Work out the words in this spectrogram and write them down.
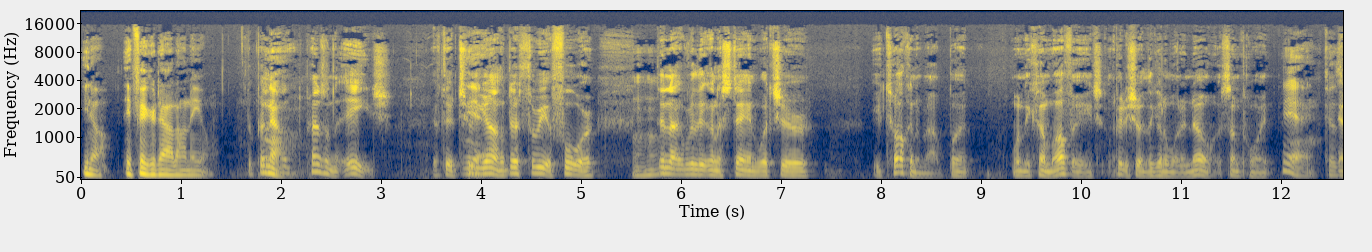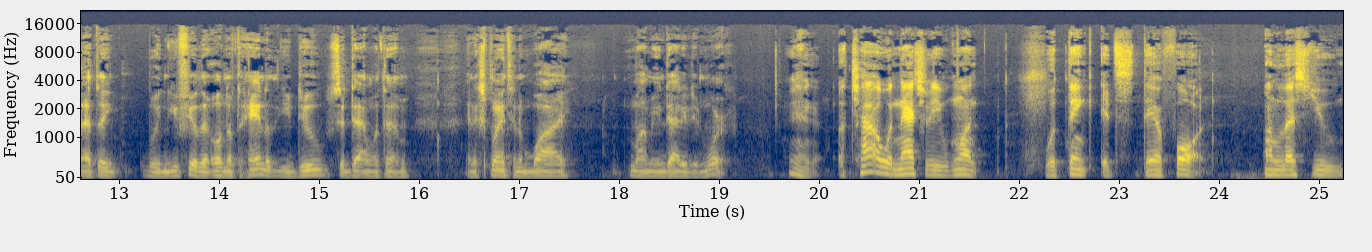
you know, they figured out on their own? Depends, No. depends on the age. If they're too Yeah. young, if they're three or 4 they're not really understand what you're you're talking about. But when they come of age, I'm pretty sure they're going to want to know at some point. Yeah. Because And I think when you feel they're old enough to handle it, you do sit down with them and explain to them why mommy and daddy didn't work. Yeah, a child would naturally want would think it's their fault unless you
